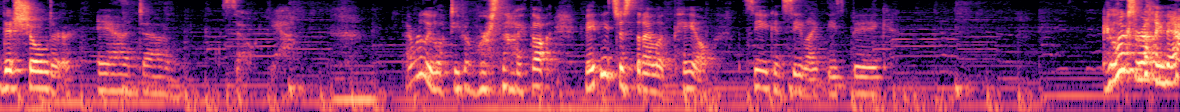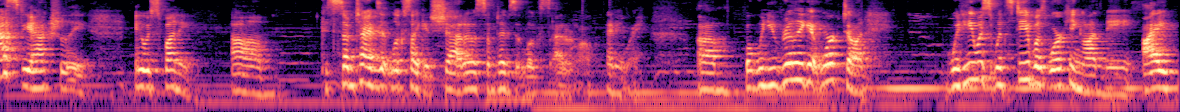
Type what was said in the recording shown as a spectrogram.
this shoulder. And um, so. That really looked even worse than I thought. Maybe it's just that I look pale. So you can see like these big it looks really nasty, actually. It was funny. Um, because sometimes it looks like it's shadows, sometimes it looks, I don't know, anyway. Um, but when you really get worked on, when he was, when Steve was working on me, I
